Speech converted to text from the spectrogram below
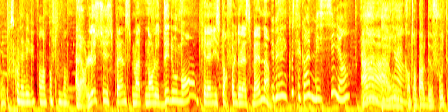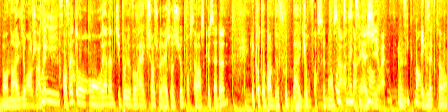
donc, tout ce qu'on avait vu pendant le confinement. Alors le suspense, maintenant le dénouement. Quelle est l'histoire folle de la semaine? Eh bien, écoute, c'est quand même Messi, hein. C'est quand même pas Ah oui, quand on parle de foot, bon, on est à Lyon, je rappelle. Oui, en fait, ça. on, on regarde un petit peu vos réactions sur les réseaux sociaux pour savoir ce que ça donne. Et quand on parle de foot, bah, Lyon, forcément, ça, réagit. Ouais. automatiquement. Mm, exactement.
